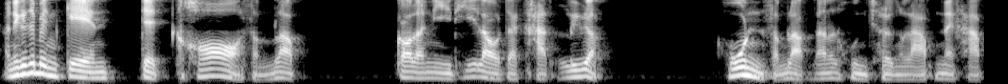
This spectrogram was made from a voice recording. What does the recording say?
อันนี้ก็จะเป็นเกณฑ์ 7 ข้อสำหรับกรณีที่เราจะคัดเลือกหุ้นสำหรับนักลงทุนเชิงลับนะครับ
